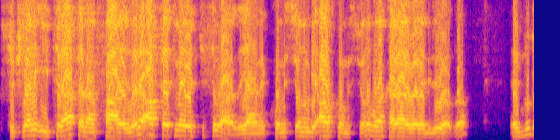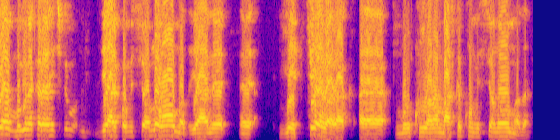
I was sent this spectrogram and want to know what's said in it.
suçlarını itiraf eden failleri affetme yetkisi vardı. Yani komisyonun bir alt komisyonu buna karar verebiliyordu. E, bu da bugüne kadar hiçbir diğer komisyonda olmadı. Yani e, yetki olarak e, bunu kullanan başka komisyon olmadı.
